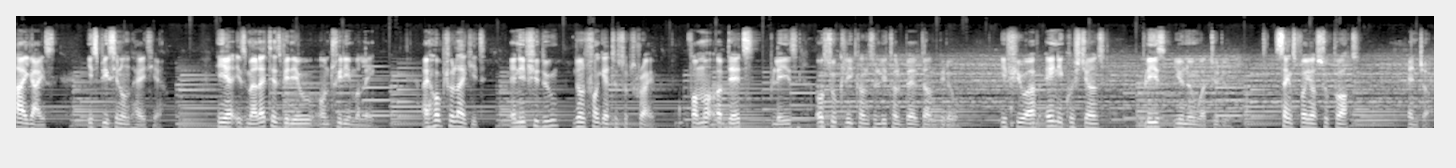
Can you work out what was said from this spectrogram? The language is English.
Hi guys, it's Pixelion8 here. Here is my latest video on 3D modeling. I hope you like it, and if you do, don't forget to subscribe. For more updates, please also click on the little bell down below. If you have any questions, please you know what to do. Thanks for your support, enjoy.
